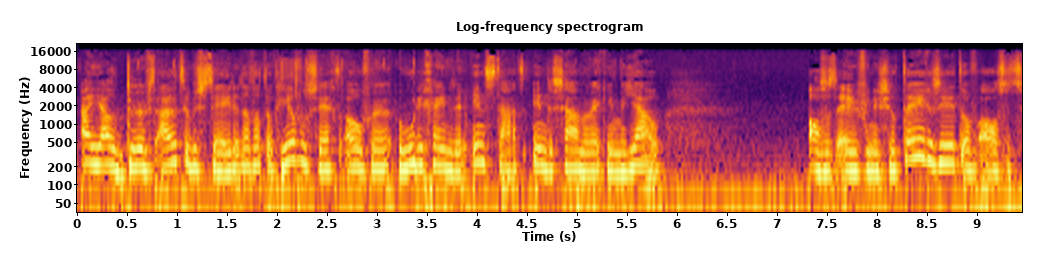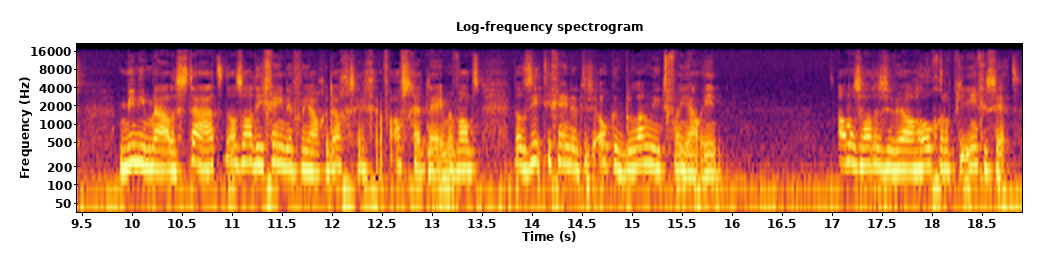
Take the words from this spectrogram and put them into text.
aan jou durft uit te besteden, dat dat ook heel veel zegt over hoe diegene erin staat in de samenwerking met jou. Als het even financieel tegenzit of als het minimale staat, dan zal diegene van jou gedag zeggen of afscheid nemen. Want dan ziet diegene dus ook het belang niet van jou in. Anders hadden ze wel hoger op je ingezet.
